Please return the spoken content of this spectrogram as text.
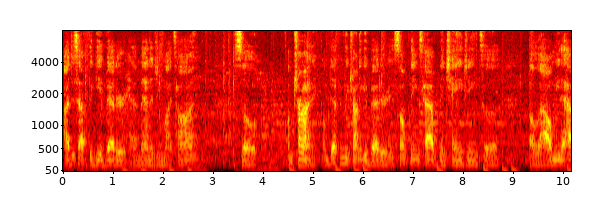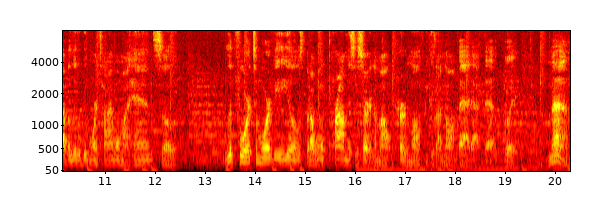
I just have to get better at managing my time. So I'm trying. I'm definitely trying to get better and some things have been changing to allow me to have a little bit more time on my hands. So look forward to more videos, but I won't promise a certain amount per month because I know I'm bad at that. But man,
